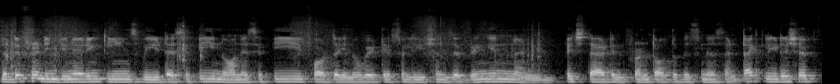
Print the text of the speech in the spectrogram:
the different engineering teams, be it SAP, non SAP, for the innovative solutions they bring in and pitch that in front of the business and tech leadership.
